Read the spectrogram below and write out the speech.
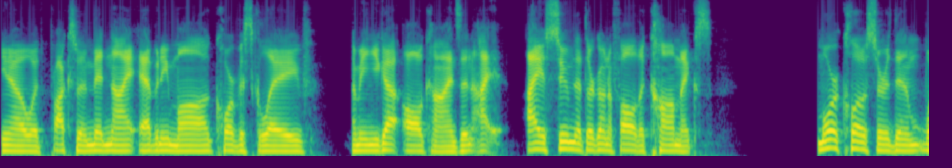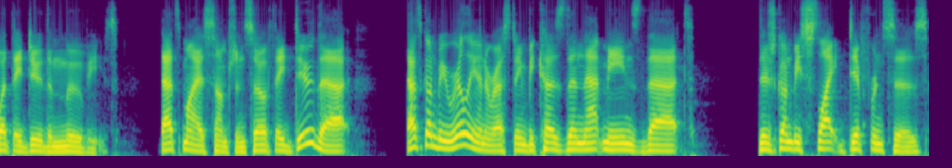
you know, with Proxima Midnight, Ebony Maw, Corvus Glaive. I mean, you got all kinds, and I I assume that they're going to follow the comics more closer than what they do the movies. That's my assumption. So if they do that, that's going to be really interesting because then that means that there's going to be slight differences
